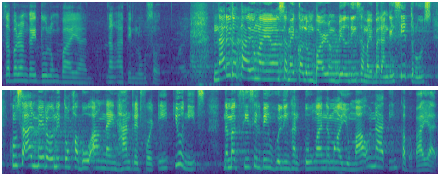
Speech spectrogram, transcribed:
sa Barangay Dulong Bayan ng ating lungsod. Narito tayo ngayon sa may Columbarium Building sa may Barangay Citrus, kung saan mayroon itong kabuang 948 units na magsisilbing huling hantungan ng mga yumao nating kababayan.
